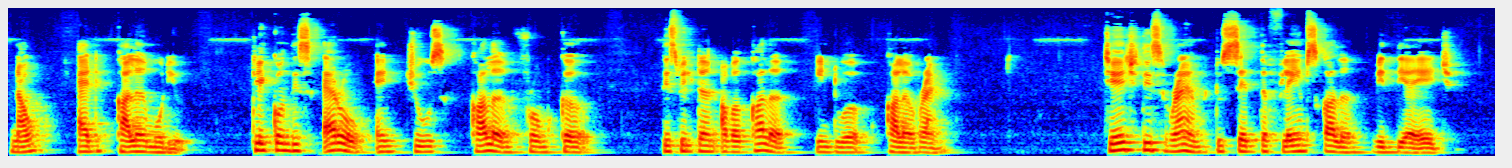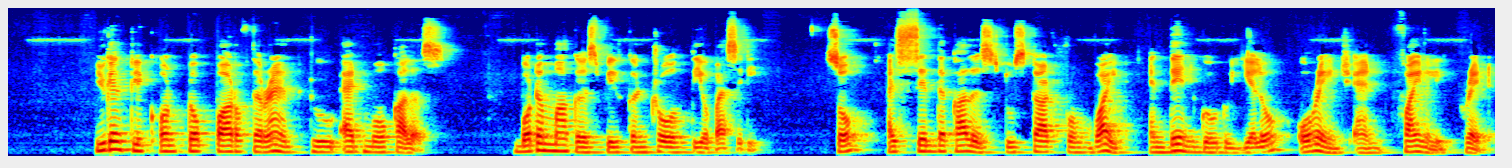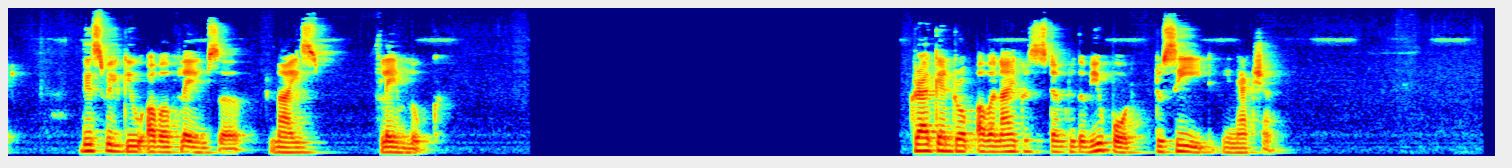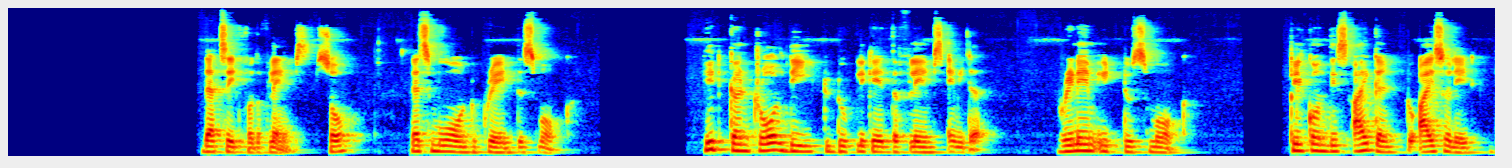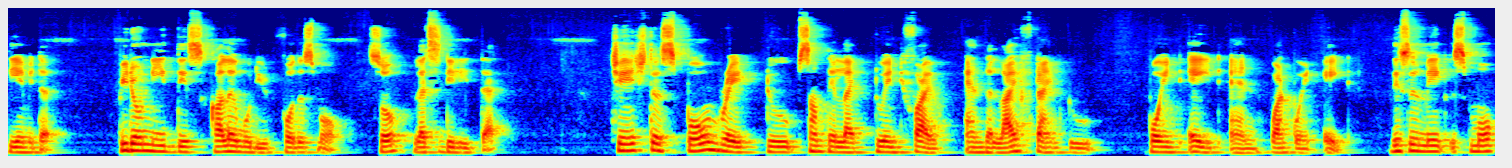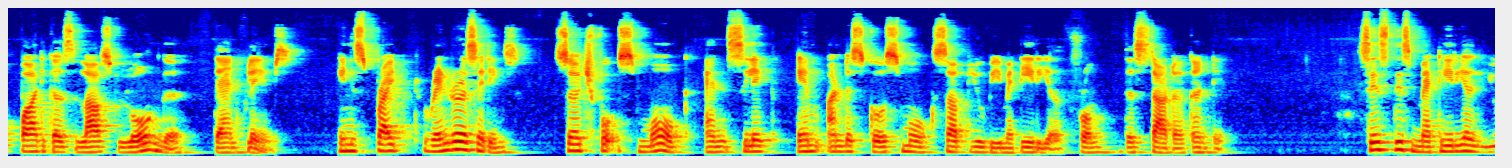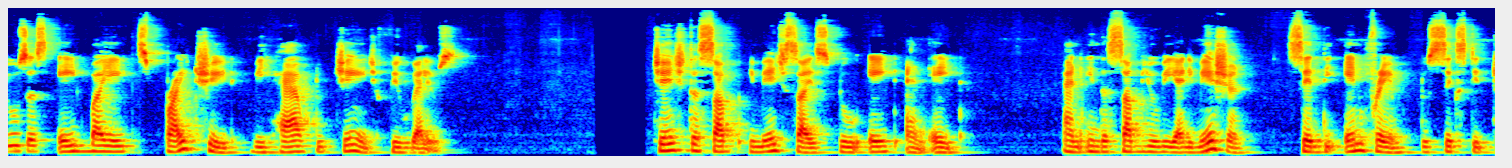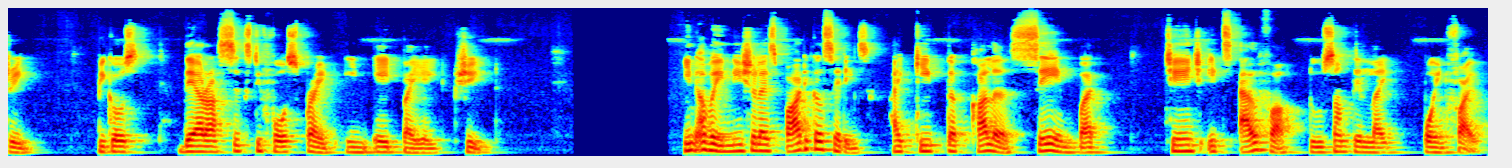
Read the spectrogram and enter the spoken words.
Now add color module. Click on this arrow and choose color from curve. This will turn our color into a color ramp. Change this ramp to set the flames color with their age. You can click on top part of the ramp to add more colors. Bottom markers will control the opacity. So I set the colors to start from white and then go to yellow, orange and finally red. This will give our flames a nice flame look. Drag and drop our Niagara system to the viewport to see it in action. That's it for the flames. So let's move on to create the smoke. Hit Ctrl D to duplicate the flames emitter. Rename it to smoke. Click on this icon to isolate the emitter. We don't need this color module for the smoke. So let's delete that change the spawn rate to something like 25 and the lifetime to 0.8 and 1.8. This will make smoke particles last longer than flames. In sprite renderer settings, search for smoke and select m underscore smoke sub UV material from the starter content. Since this material uses 8x8 sprite sheet, we have to change few values. Change the sub image size to 8 and 8. And in the sub UV animation, set the end frame to 63 because there are 64 sprites in 8x8 sheet. In our initialize particle settings, I keep the color same but change its alpha to something like 0.5.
